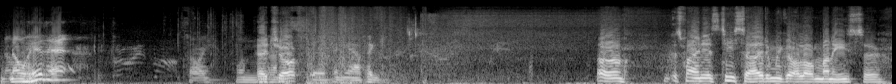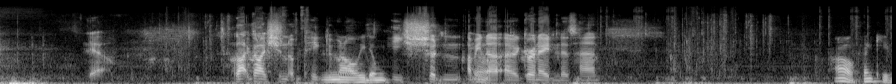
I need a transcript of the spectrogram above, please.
No, hit it! Sorry. One Headshot. hand's, Uh, thingy, I think. Oh, it's fine. It's T side, and we got a lot of money, so Yeah. That guy shouldn't have picked him. No, we don't. He shouldn't. I mean, a, a grenade in his hand. Oh, thank you.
